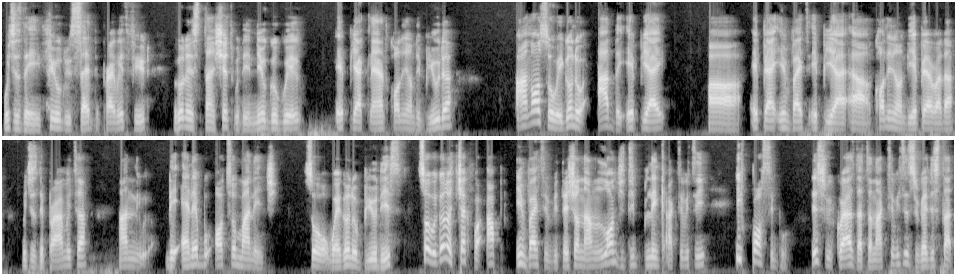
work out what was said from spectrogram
which is the field we set, the private field. We're going to instantiate with the new Google API client calling on the builder and also we're going to add the API uh, API invite API uh, calling on the API rather which is the parameter and the enable auto manage so we're going to build this so we're going to check for app invite invitation and launch deep link activity if possible this requires that an activity is registered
